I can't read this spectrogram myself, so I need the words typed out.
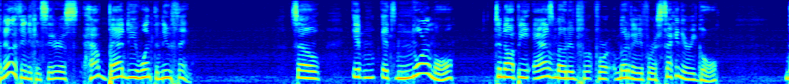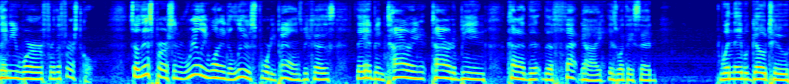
Another thing to consider is how bad do you want the new thing? So it, it's normal to not be as motivated for, for motivated for a secondary goal than you were for the first goal. So this person really wanted to lose 40 pounds because they had been tiring, tired of being kind of the, the fat guy, is what they said. When they would go to,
